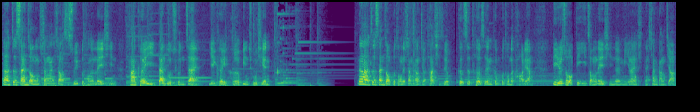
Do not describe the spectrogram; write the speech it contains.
那这三种香港脚是属于不同的类型，它可以单独存在，也可以合并出现。那这三种不同的香港脚，它其实有各自的特征跟不同的考量。例如说，第一种类型的糜烂型的香港脚，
